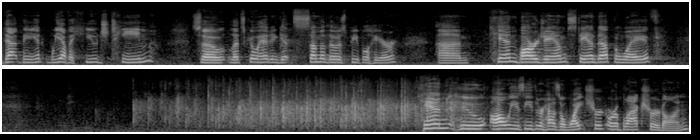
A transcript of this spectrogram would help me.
that being it, we have a huge team. So, let's go ahead and get some of those people here. Um, Ken Barjam, stand up and wave. Ken, who always either has a white shirt or a black shirt on.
